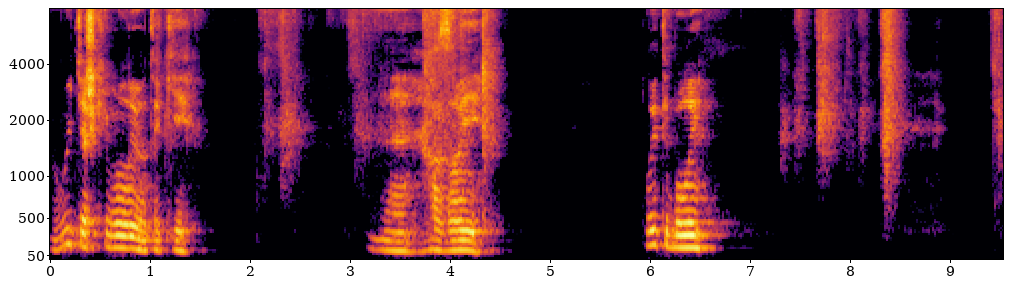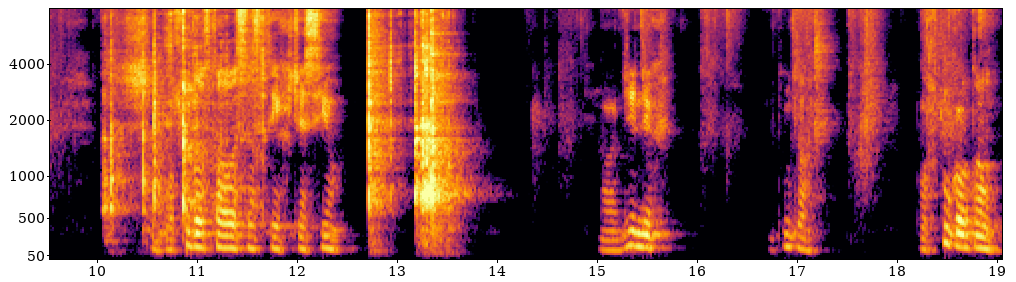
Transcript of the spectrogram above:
Витяжки були отакі. Е, Газові плити були. посуда залишилася з тих часів. Холодильник. І тут а, постукав там.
